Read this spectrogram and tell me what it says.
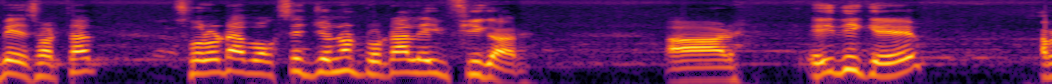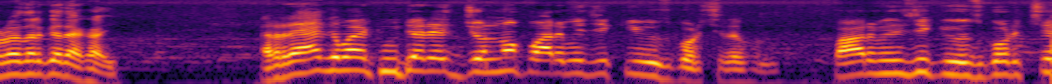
বেস অর্থাৎ ষোলোটা বক্সের জন্য টোটাল এই ফিগার আর এইদিকে আপনাদেরকে দেখাই র্যাক বা টুইটারের জন্য পাওয়ার মিউজিক ইউজ করছে, দেখুন। পাওয়ার মিউজিক ইউজ করছে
